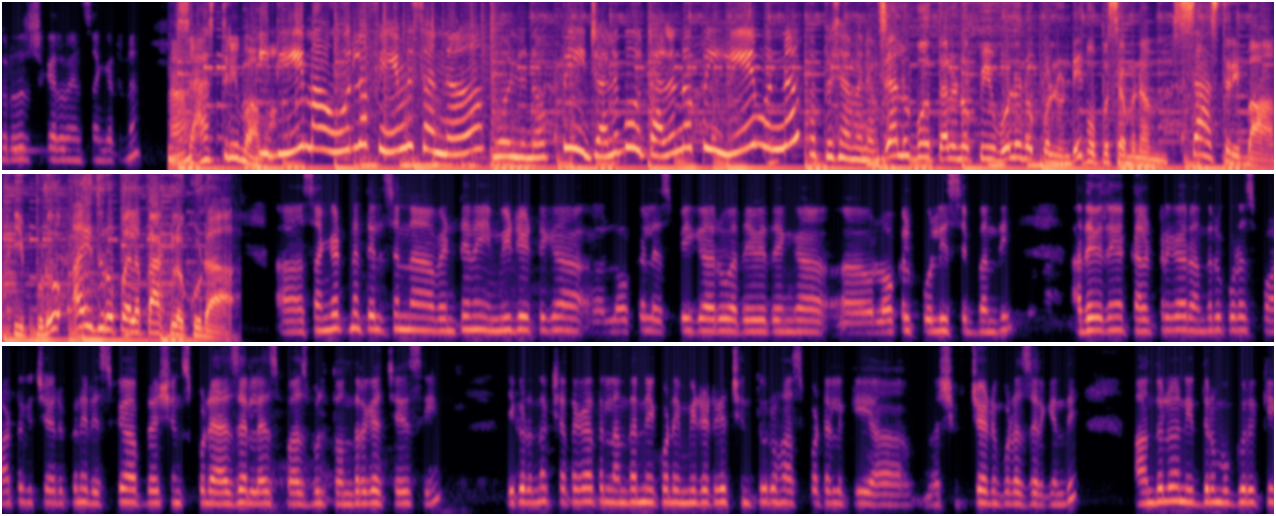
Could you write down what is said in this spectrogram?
దురదృష్టకరమైన సంఘటన. శాస్త్రి బాబు. ఇది మా ఊర్లో ఫేమస్ అన్నా. ఒళ్ళు నొప్పి జలుబు తలనొప్పి ఏమున్నా ఉపశమనం. జలుబు తలనొప్పి ఒళ్ళు నొప్పుల నుండి ఉపశమనం. శాస్త్రి బామ్ ఇప్పుడు ఐదు రూపాయల ప్యాక్లో కూడా. సంఘటన తెలిసిన వెంటనే ఇమీడియట్గా లోకల్ ఎస్పీ గారు అదేవిధంగా లోకల్ పోలీస్ సిబ్బంది అదేవిధంగా కలెక్టర్ గారు అందరూ కూడా స్పాట్కి చేరుకుని రెస్క్యూ ఆపరేషన్స్ కూడా యాజ్ ఎల్ యాజ్ పాసిబుల్ తొందరగా చేసి ఇక్కడ ఉన్న క్షతగాతులందరినీ కూడా ఇమీడియట్గా చింతూరు హాస్పిటల్కి షిఫ్ట్ చేయడం కూడా జరిగింది. అందులో ఇద్దరు ముగ్గురికి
